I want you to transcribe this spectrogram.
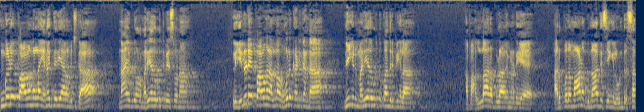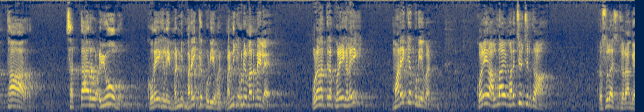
உங்களுடைய பாவங்கள்லாம் எனக்கு தெரிய ஆரம்பிச்சிட்டா நான் இப்படி உங்களை மரியாதை கொடுத்து பேசுவேனா? இல்லை என்னுடைய பாவங்கள் அல்லாஹ் உங்களுக்கு காட்டிட்டான்டா நீங்க இப்படி மரியாதை கொடுத்து உட்காந்துருப்பீங்களா அப்ப அல்லாஹ் ரபுல் ஆலமினுடைய அற்புதமான குணாதிசயங்கள் ஒன்று சத்தார். சத்தார் அயூப் குறைகளை மன்னி மறைக்கக்கூடியவன். மன்னிக்கக்கூடிய மறுமையில உலகத்தில் குறைகளை மறைக்கக்கூடியவன். குறைகள் அல்லாவே மறைச்சு வச்சிருக்கான் ரசூலாசி சொல்றாங்க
